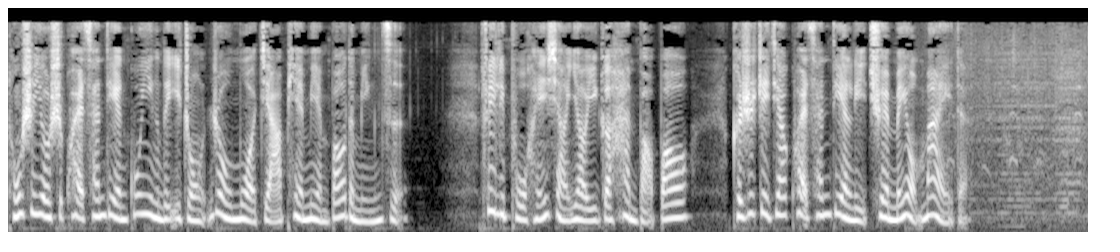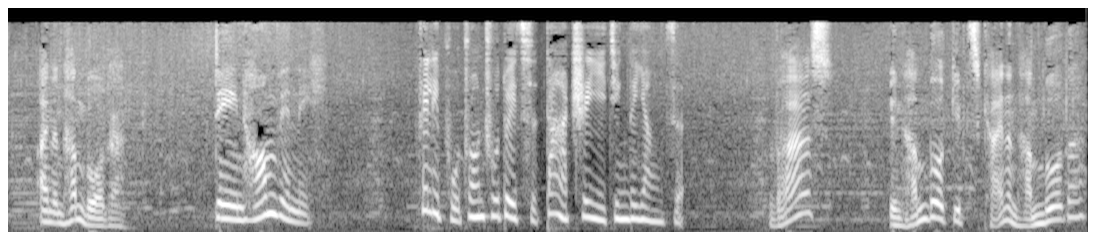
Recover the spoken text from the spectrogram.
同时又是快餐店供应的一种肉末夹片面包的名字。菲利普很想要一个汉堡包，可是这家快餐店里却没有卖的。Einen Hamburger. Den haben wir nicht. 菲利普装出对此大吃一惊的样子。Was? In Hamburg gibt's keinen Hamburger?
